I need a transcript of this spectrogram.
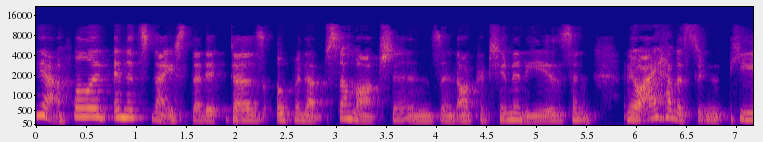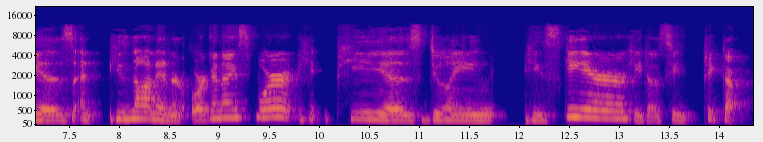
Yeah, well, and it's nice that it does open up some options and opportunities. And you know, I have a student. He is, and he's not in an organized sport. He, he is doing. He's skier. He does. He picked up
